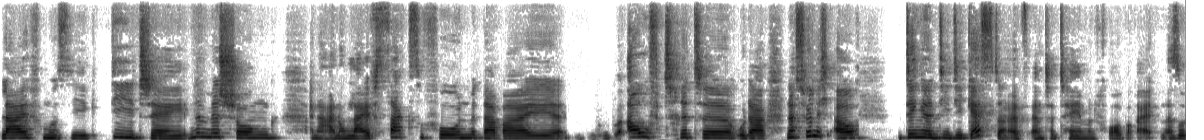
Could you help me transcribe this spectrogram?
Live-Musik, DJ, eine Mischung, keine Ahnung, Live-Saxophon mit dabei, Auftritte oder natürlich auch Dinge, die die Gäste als Entertainment vorbereiten. Also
